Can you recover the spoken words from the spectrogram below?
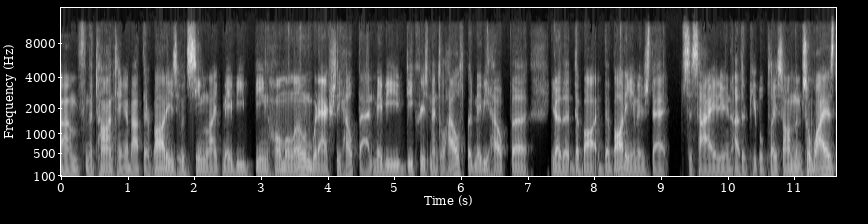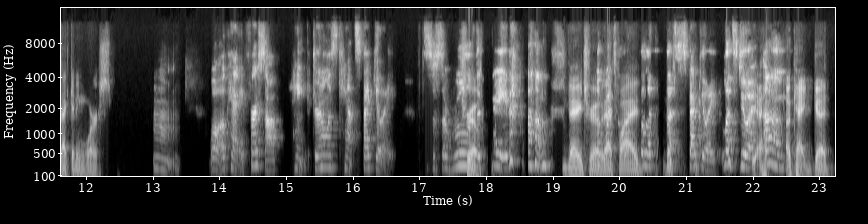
um, from the taunting about their bodies. It would seem like maybe being home alone would actually help that maybe decrease mental health but maybe help the you know the the, bo- the body image that society and other people place on them. So why is that getting worse? Mm. well okay first off hank journalists can't speculate it's just a rule true. of the trade. Um, Very true. That's why. Let's, let's, speculate. Let's do it. Yeah. Um, okay, good.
